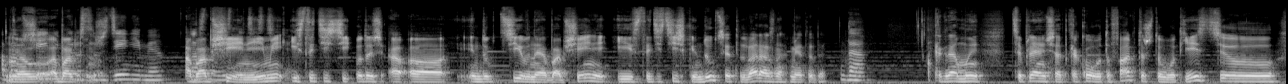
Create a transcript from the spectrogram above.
обобщениями, обоб... рассуждениями, обобщениями и статисти... то есть а, а, индуктивное обобщение и статистическая индукция это два разных метода. Да когда мы цепляемся от какого-то факта, что вот есть 90%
